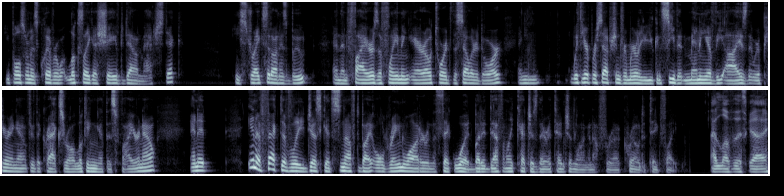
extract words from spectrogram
He pulls from his quiver what looks like a shaved down matchstick. He strikes it on his boot and then fires a flaming arrow towards the cellar door. And you, with your perception from earlier, you can see that many of the eyes that were peering out through the cracks are all looking at this fire now. And it ineffectively just gets snuffed by old rainwater in the thick wood, but it definitely catches their attention long enough for a crow to take flight. I love this guy.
